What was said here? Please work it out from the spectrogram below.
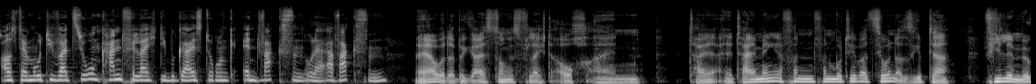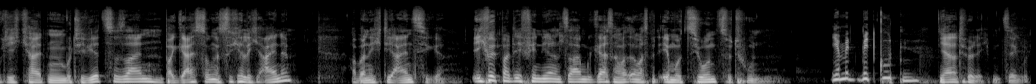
Aus der Motivation kann vielleicht die Begeisterung entwachsen oder erwachsen. Naja, aber der Begeisterung ist vielleicht auch ein Teil, eine Teilmenge von, von Motivation. Also es gibt ja viele Möglichkeiten, motiviert zu sein. Begeisterung ist sicherlich eine, aber nicht die einzige. Ich würde mal definieren und sagen, Begeisterung hat irgendwas mit Emotionen zu tun. Ja, mit, mit Guten. Ja, natürlich, mit sehr gut.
